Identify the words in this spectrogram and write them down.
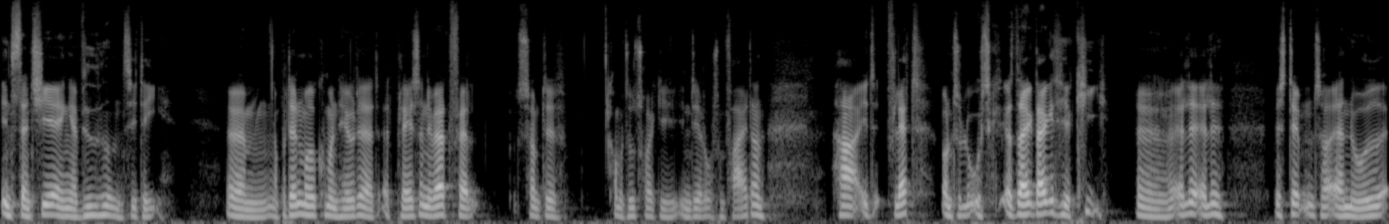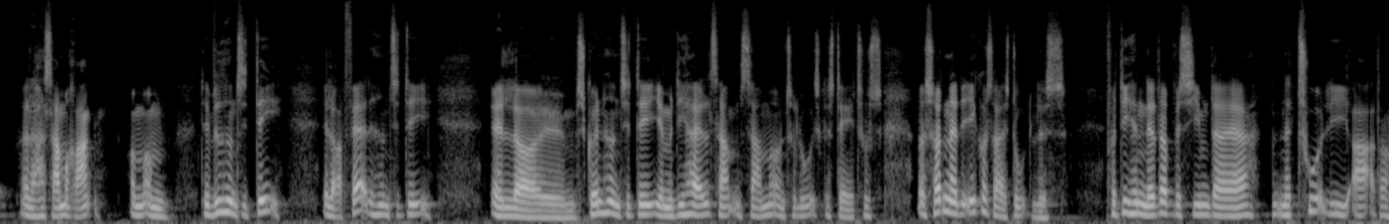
instantiering af vidhedens idé. Øhm, og på den måde kunne man hævde, at, at Platon i hvert fald, som det kommer til udtryk i en dialog som fighteren, har et fladt ontologisk, altså der er, der er ikke et hierarki. Øh, alle, alle bestemmelser er noget, eller har samme rang. Om, om det er vidhedens idé, eller retfærdighedens idé, eller øh, til det, jamen de har alle sammen samme ontologiske status. Og sådan er det ikke hos Aristoteles. Fordi han netop vil sige, at der er naturlige arter.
